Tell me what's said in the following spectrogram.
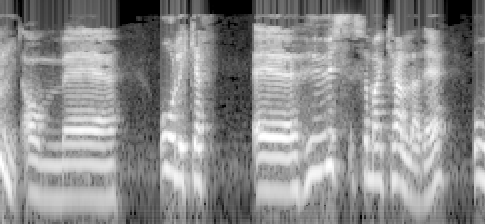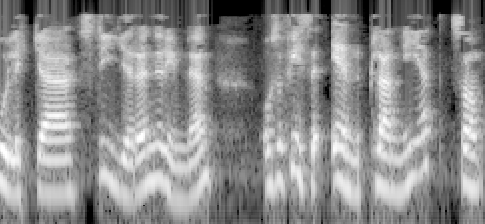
om eh, olika eh, hus som man kallar det. Olika styren i rymden. Och så finns det en planet som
